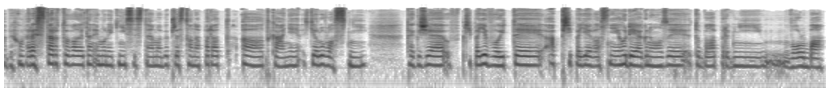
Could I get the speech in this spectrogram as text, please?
Abychom restartovali ten imunitní systém, aby přestal napadat uh, tkáně tělu vlastní. Takže v případě Vojty a v případě vlastně jeho diagnózy to byla první volba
